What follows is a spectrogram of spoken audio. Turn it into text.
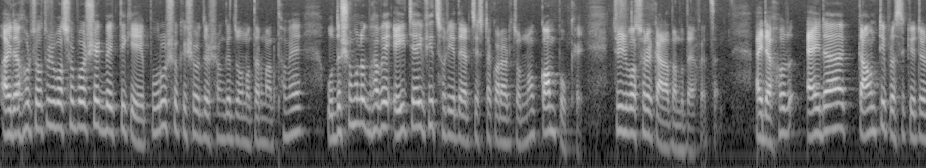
আইডাহোর চৌত্রিশ বছর বয়সী এক ব্যক্তিকে পুরুষ ও কিশোরদের সঙ্গে যৌনতার মাধ্যমে উদ্দেশ্যমূলকভাবে এইচআইভি ছড়িয়ে দেওয়ার চেষ্টা করার জন্য কমপক্ষে ত্রিশ বছরের কারাদণ্ড দেওয়া হয়েছে। আইডাহোর আইডা কাউন্টি প্রসিকিউটর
